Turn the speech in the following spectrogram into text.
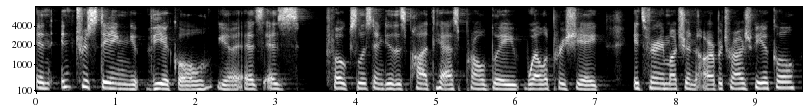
an interesting vehicle. Yeah, as as folks listening to this podcast probably well appreciate it's very much an arbitrage vehicle.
